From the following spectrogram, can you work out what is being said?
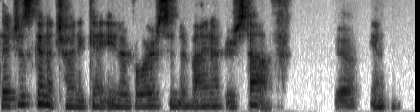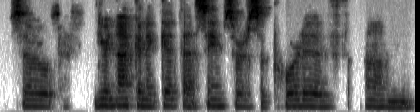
they're just going to try to get you divorced and divide up your stuff yeah you know? so you're not going to get that same sort of supportive um,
